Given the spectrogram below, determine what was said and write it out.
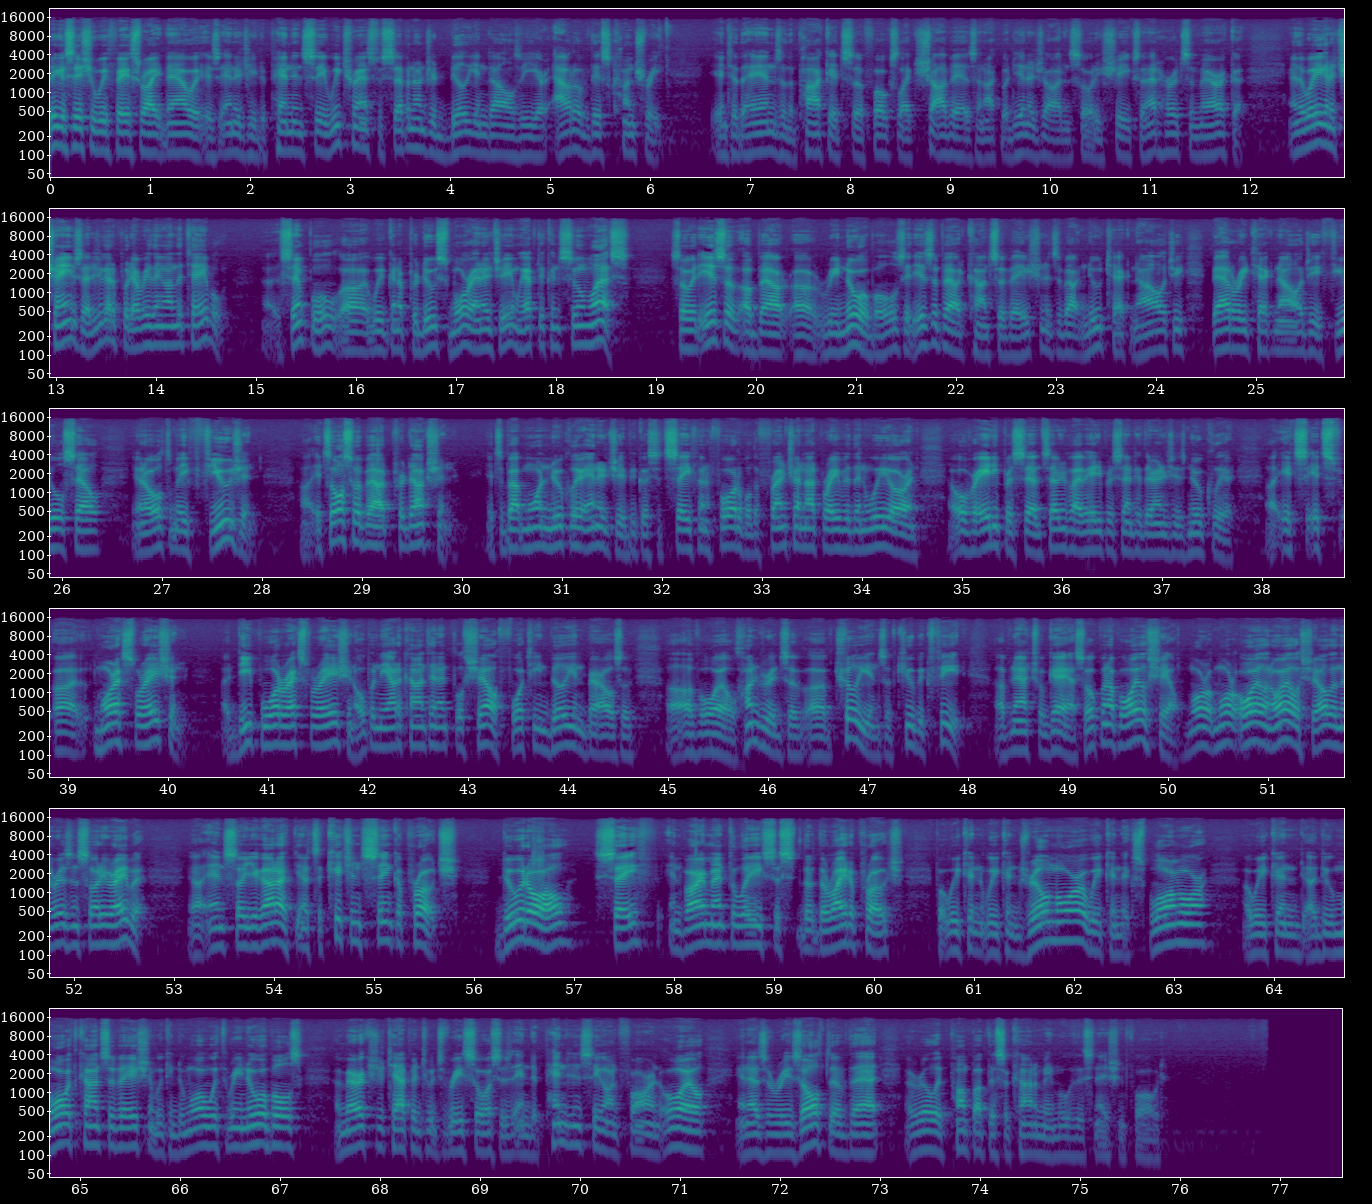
biggest issue we face right now is energy dependency. We transfer $700 billion a year out of this country into the hands and the pockets of folks like Chavez and Ahmadinejad and Saudi sheiks, and that hurts America. And the way you're going to change that is you've got to put everything on the table. Uh, simple, uh, we're going to produce more energy and we have to consume less. So it is a, about uh, renewables, it is about conservation, it's about new technology, battery technology, fuel cell, and ultimately fusion. Uh, it's also about production. It's about more nuclear energy because it's safe and affordable. The French are not braver than we are, and over 80%, 75, 80% of their energy is nuclear. Uh, it's it's uh, more exploration, uh, deep water exploration, open the outer continental shelf, 14 billion barrels of, uh, of oil, hundreds of, of, trillions of cubic feet of natural gas. Open up oil shale, more, more oil and oil shale than there is in Saudi Arabia. Uh, and so you gotta, you know, it's a kitchen sink approach. Do it all, safe, environmentally the, the right approach, but we can, we can drill more, we can explore more, uh, we can uh, do more with conservation, we can do more with renewables. America should tap into its resources and dependency on foreign oil, and as a result of that, uh, really pump up this economy and move this nation forward.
